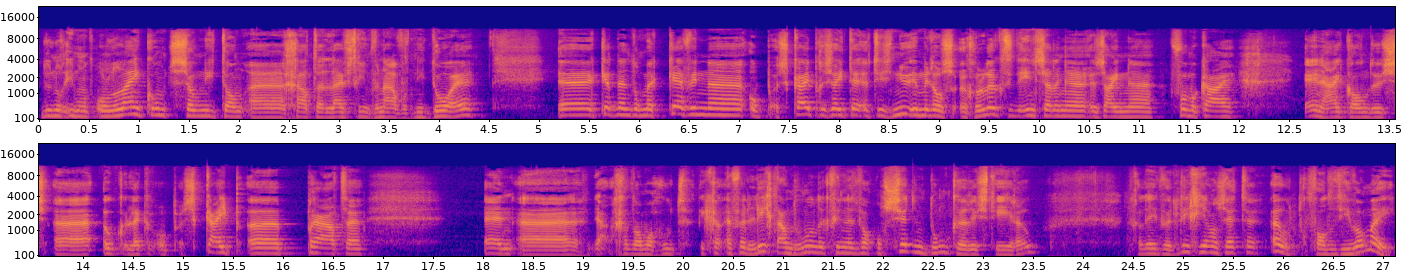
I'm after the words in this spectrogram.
nog iemand online komt. Zo niet, dan uh, gaat de livestream vanavond niet door. Hè? Uh, ik heb net nog met Kevin op Skype gezeten. Het is nu inmiddels gelukt. De instellingen zijn voor elkaar. En hij kan dus ook lekker op Skype praten. En ja, dat gaat allemaal goed. Ik ga even licht aan doen, want ik vind het wel ontzettend donker is hier. ook. Het lichtje aanzetten. Oh, toch valt het hier wel mee.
